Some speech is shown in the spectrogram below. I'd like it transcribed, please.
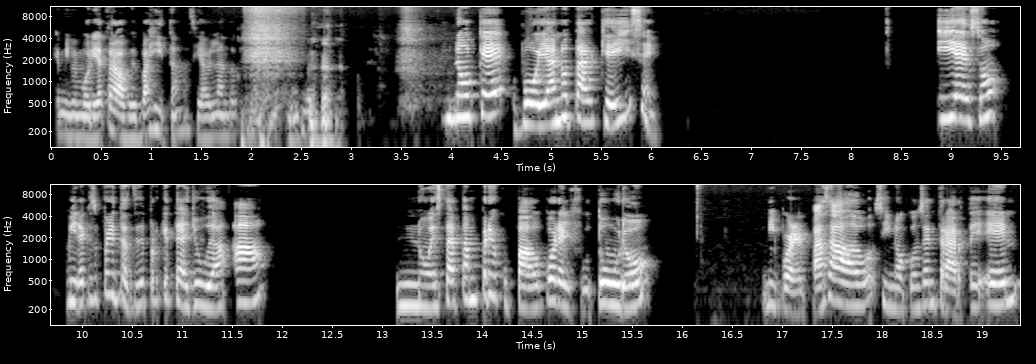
que mi memoria de trabajo es bajita, así hablando. sino que voy a anotar qué hice. Y eso, mira que es súper interesante porque te ayuda a no estar tan preocupado por el futuro ni por el pasado, sino concentrarte en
